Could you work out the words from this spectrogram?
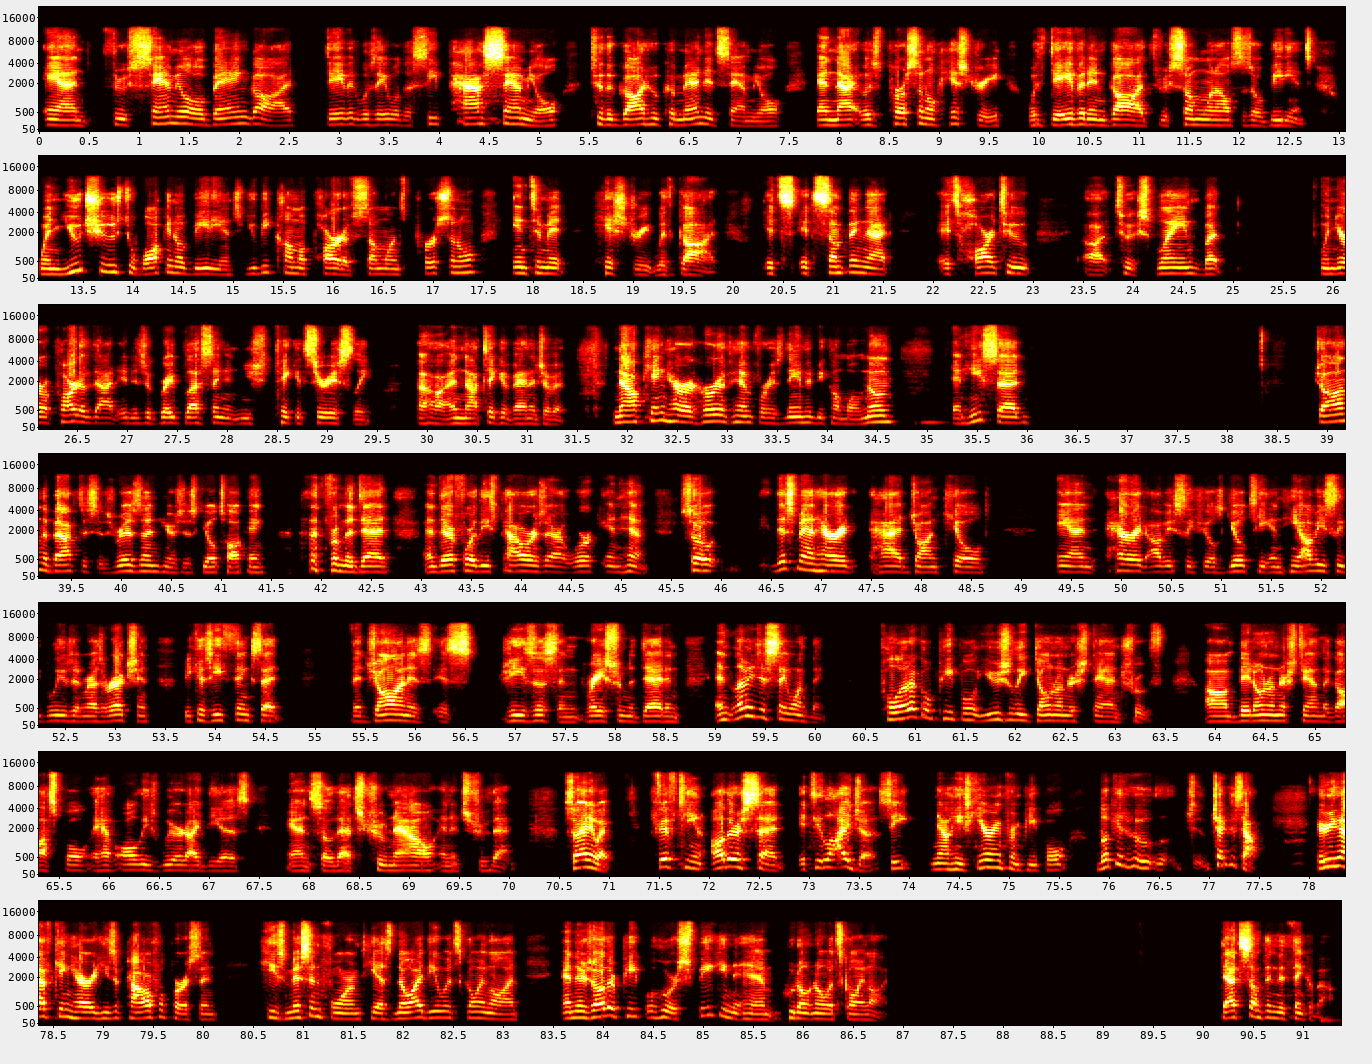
And through Samuel obeying God, David was able to see past Samuel to the God who commanded Samuel. And that was personal history with David and God through someone else's obedience. When you choose to walk in obedience, you become a part of someone's personal, intimate history with God. It's it's something that it's hard to uh, to explain, but when you're a part of that, it is a great blessing and you should take it seriously uh, and not take advantage of it. Now, King Herod heard of him, for his name had become well known, and he said, John the Baptist is risen. Here's his guilt talking from the dead, and therefore these powers are at work in him. So, this man Herod had John killed and Herod obviously feels guilty, and he obviously believes in resurrection because he thinks that that John is is Jesus and raised from the dead. And and let me just say one thing: political people usually don't understand truth. Um, they don't understand the gospel. They have all these weird ideas, And so that's true now and it's true then. So, anyway, 15 others said, It's Elijah. See, now he's hearing from people. Look at who, check this out. Here you have King Herod. He's a powerful person. He's misinformed. He has no idea what's going on. And there's other people who are speaking to him who don't know what's going on. That's something to think about.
